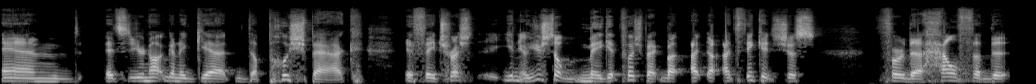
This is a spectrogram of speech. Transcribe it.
and it's you're not going to get the pushback if they trust. You know, you still may get pushback, but I- I think it's just for the health of the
